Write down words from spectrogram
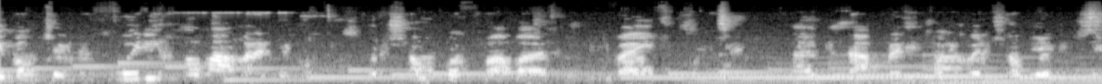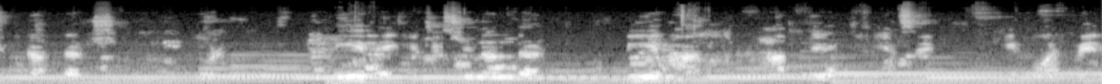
এবং সেটা তৈরি হওয়া আমার একটা নতুন করে সম্পর্ক আবার রিভাইভ হচ্ছে। আপনার এই পরিবারের সম্পর্কে শ্রীনন্দার বিয়ে ভেঙেছে। শ্রীনন্দার বিয়ে ভাঙ আপনি দিয়েছে কি বলবেন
